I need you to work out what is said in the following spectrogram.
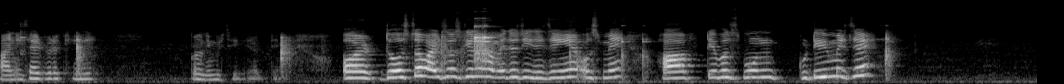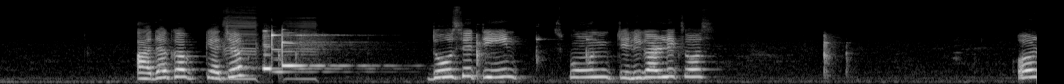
पानी साइड पे रखेंगे। काली मिर्ची रख देंगे। और दोस्तों वाइट सॉस के लिए हमें जो चीज़ें चाहिए, उसमें हाफ़ टेबल स्पून कुटी हुई मिर्चें आधा कप केचप, दो से तीन स्पून चिली गार्लिक सॉस और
